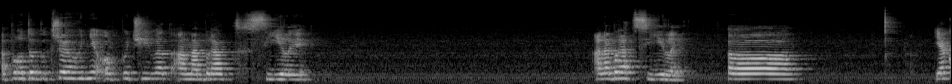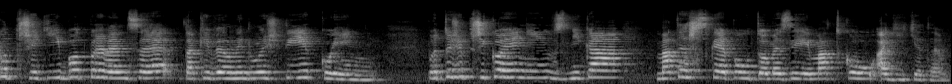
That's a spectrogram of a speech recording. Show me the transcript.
a proto potřebuje hodně odpočívat a nabrat síly. A nabrat síly. Uh, jako třetí bod prevence, taky velmi důležitý, je kojení. Protože při kojení vzniká mateřské pouto mezi matkou a dítětem.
